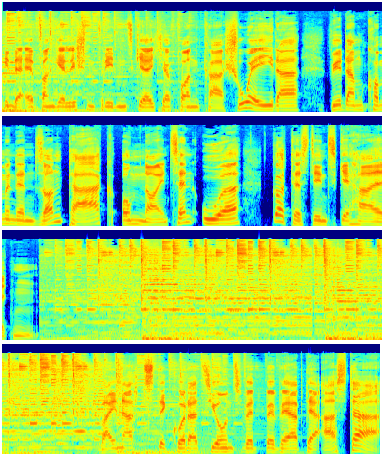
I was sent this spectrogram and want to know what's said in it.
In der evangelischen Friedenskirche von Cachoeira wird am kommenden Sonntag um 19 Uhr Gottesdienst gehalten. Weihnachtsdekorationswettbewerb der AStA.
